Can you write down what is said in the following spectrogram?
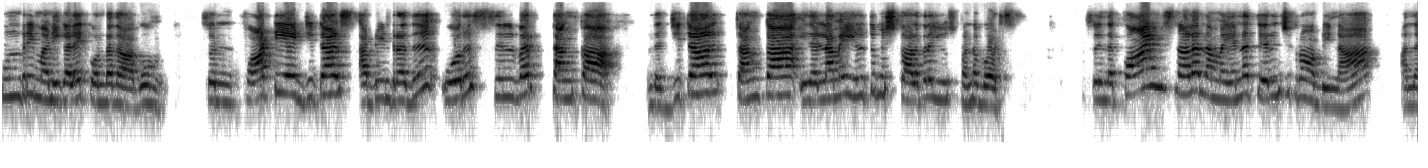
குன்றி மணிகளை கொண்டதாகும். சோ ஃபார்ட்டி எயிட் ஜிட்டால்ஸ் அப்படின்றது ஒரு சில்வர் டங்கா இந்த ஜிட்டால் டங்கா இது எல்லாமே இல்துமிஷ் காலத்துல யூஸ் பண்ண வேர்ட்ஸ் சோ இந்த காயின்ஸ்னால நம்ம என்ன தெரிஞ்சுக்கிறோம் அப்படின்னா அந்த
